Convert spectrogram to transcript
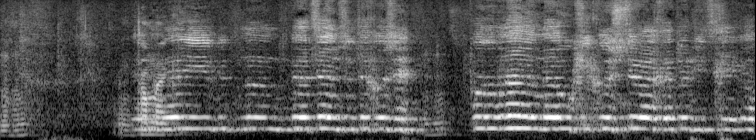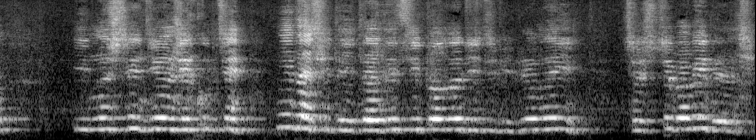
Mhm. Tomek. No i no, wracając do tego, że. Porównałem nauki Kościoła katolickiego i no stwierdziłem, że kurczę, nie da się tej tradycji pogodzić z Biblią, no i coś trzeba wybrać.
